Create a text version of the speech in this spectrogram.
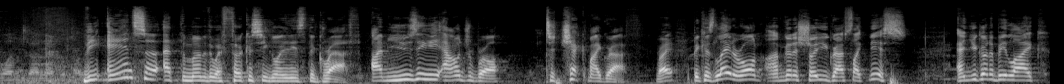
one done at the moment? The answer at the moment that we're focusing on is the graph. I'm using the algebra to check my graph, right? Because later on, I'm going to show you graphs like this. And you're going to be like,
